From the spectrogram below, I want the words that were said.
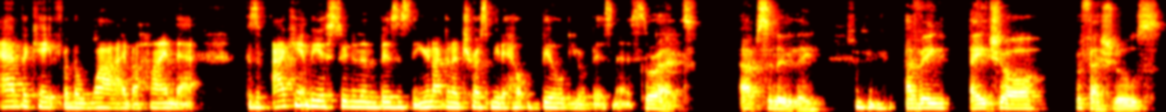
advocate for the why behind that. Because if I can't be a student in the business, then you're not going to trust me to help build your business. Correct. Absolutely. Having HR professionals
